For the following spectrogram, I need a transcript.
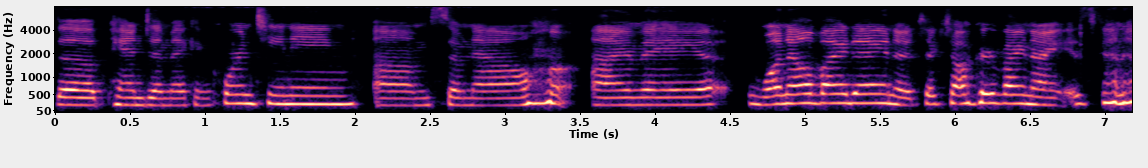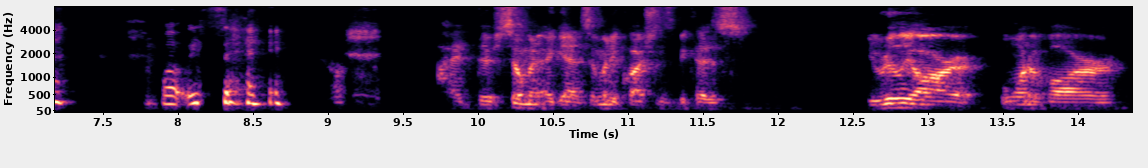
the pandemic and quarantining. Um, so now I'm a one L by day and a TikToker by night. Is kind of what we say. I, there's so many again so many questions because you really are one of our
